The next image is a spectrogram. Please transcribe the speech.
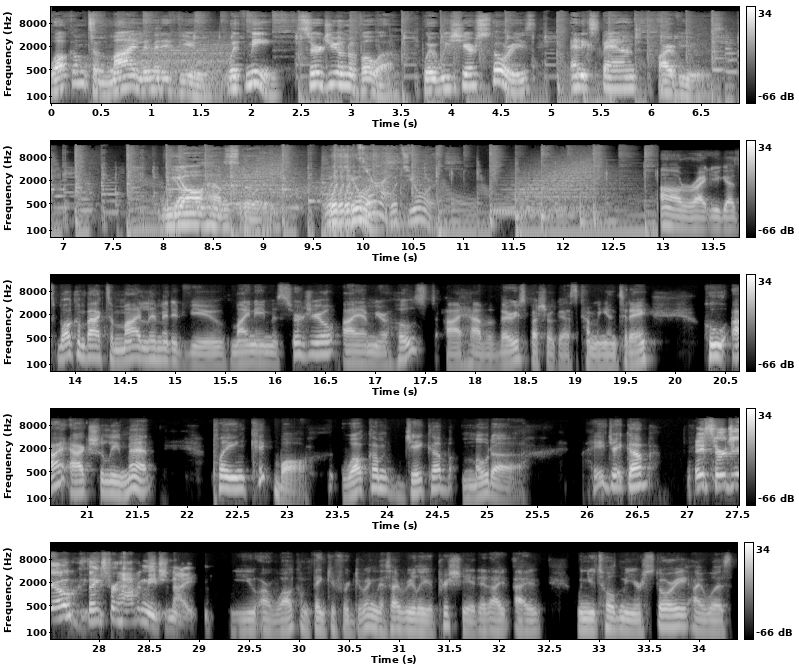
Welcome to My Limited View with me, Sergio Navoa, where we share stories and expand our views. We all have a story. What's yours? What's yours? All right, you guys, welcome back to My Limited View. My name is Sergio. I am your host. I have a very special guest coming in today who I actually met playing kickball. Welcome, Jacob Moda. Hey, Jacob. Hey, Sergio. Thanks for having me tonight. You are welcome. Thank you for doing this. I really appreciate it. I, I when you told me your story, I was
